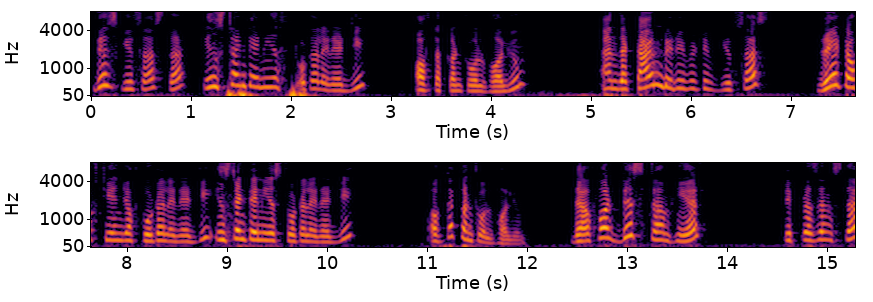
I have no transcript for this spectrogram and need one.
this gives us the instantaneous total energy of the control volume and the time derivative gives us rate of change of total energy instantaneous total energy of the control volume. Therefore, this term here represents the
